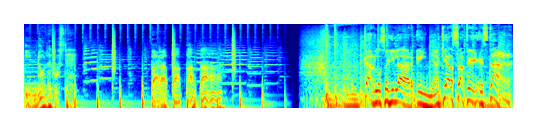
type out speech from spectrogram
y no le guste. Para pa pa pa. Carlos Aguilar e Iñaki Arzate están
